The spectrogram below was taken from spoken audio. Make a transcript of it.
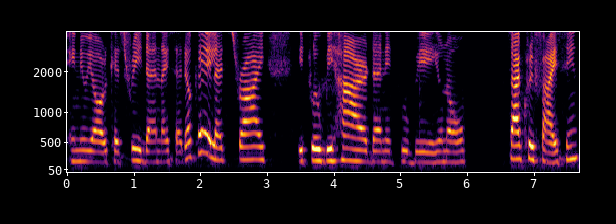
in New York as Frida. And I said, okay, let's try. It will be hard and it will be, you know, sacrificing.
